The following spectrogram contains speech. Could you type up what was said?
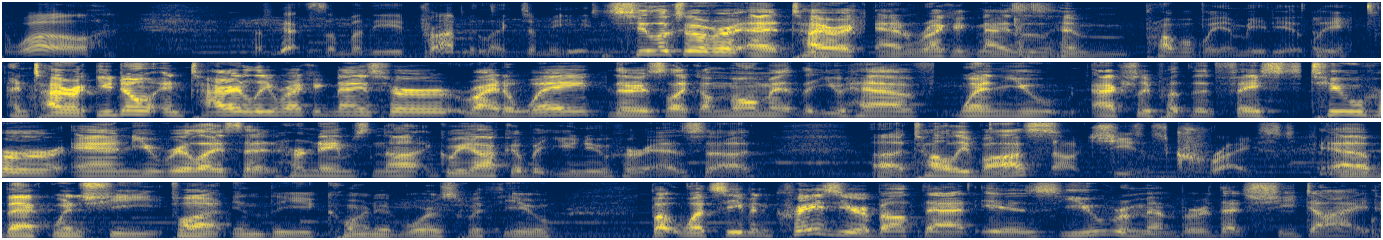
Well, I've got somebody you'd probably like to meet. She looks over at Tyrek and recognizes him probably immediately. And Tyrek, you don't entirely recognize her right away. There's like a moment that you have when you actually put the face to her and you realize that her name's not Guyaka, but you knew her as uh, uh, Tali Voss. Oh, Jesus Christ. Uh, back when she fought in the Cornid Wars with you. But what's even crazier about that is you remember that she died.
